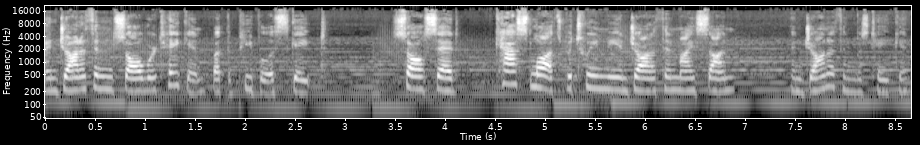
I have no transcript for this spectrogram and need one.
And Jonathan and Saul were taken, but the people escaped. Saul said, Cast lots between me and Jonathan my son. And Jonathan was taken.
